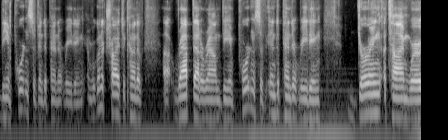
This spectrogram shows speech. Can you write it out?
the importance of independent reading, and we're going to try to kind of uh, wrap that around the importance of independent reading during a time where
